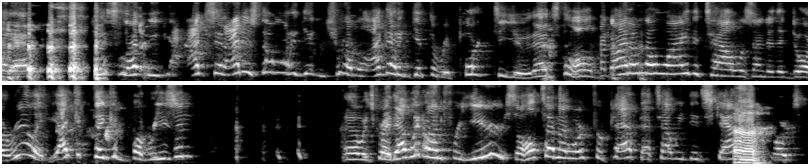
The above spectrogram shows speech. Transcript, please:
what happened. Just let me. I said I just don't want to get in trouble. I got to get the report to you. That's the whole. But I don't know why the towel was under the door. Really, I can think of a reason. That was great. That went on for years. The whole time I worked for Pat, that's how we did scouting Uh, reports.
